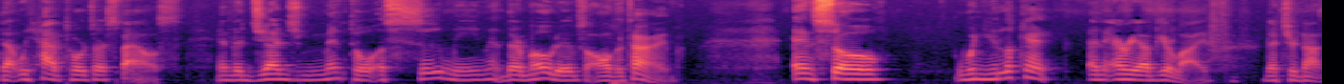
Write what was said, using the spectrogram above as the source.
that we have towards our spouse and the judgmental assuming their motives all the time. And so when you look at an area of your life that you're not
